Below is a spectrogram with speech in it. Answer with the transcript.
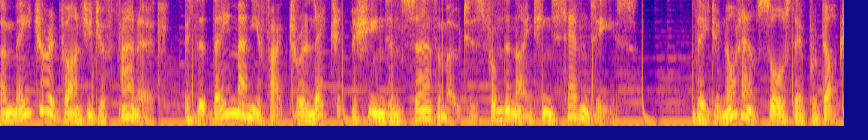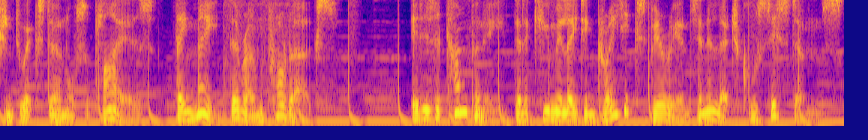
A major advantage of FANUC is that they manufacture electric machines and servo motors from the 1970s. They do not outsource their production to external suppliers, they make their own products. It is a company that accumulated great experience in electrical systems.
